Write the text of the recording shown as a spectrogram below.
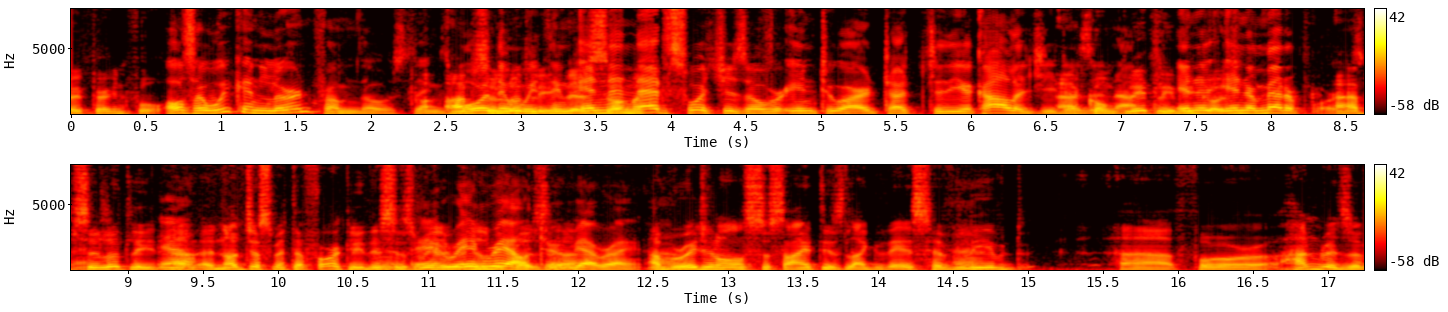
very painful. Also, we can learn from those things more than we think, There's and so then that switches over into our touch to the ecology, Uh, completely, it not? In a, in a metaphor. Absolutely, Yeah. uh, uh, not just metaphorically. This is really in real. real because, uh, yeah, right. Uh-huh. Aboriginal societies like this have lived uh, for hundreds of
